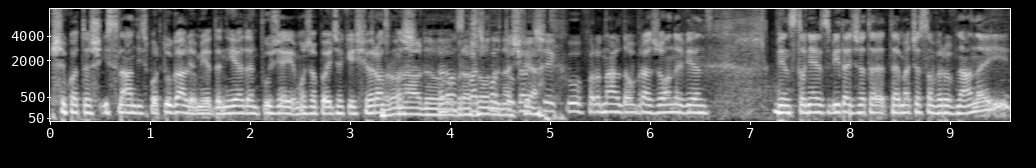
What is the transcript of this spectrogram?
Przykład też Islandii z Portugalią 1-1, później można powiedzieć jakieś rozpacz, Ronaldo rozpacz. Portugalczyków, Ronaldo obrażony, więc, więc to nie jest widać, że te, te mecze są wyrównane i,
